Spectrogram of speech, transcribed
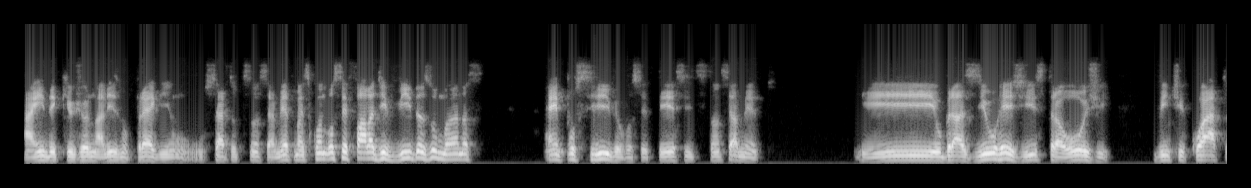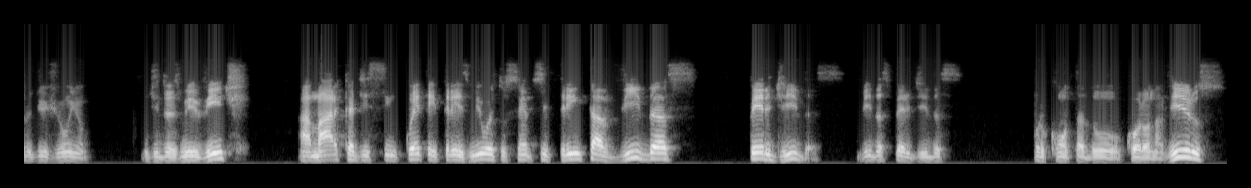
Ainda que o jornalismo pregue um, um certo distanciamento, mas quando você fala de vidas humanas, é impossível você ter esse distanciamento. E o Brasil registra hoje, 24 de junho de 2020, a marca de 53.830 vidas perdidas, vidas perdidas por conta do coronavírus,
